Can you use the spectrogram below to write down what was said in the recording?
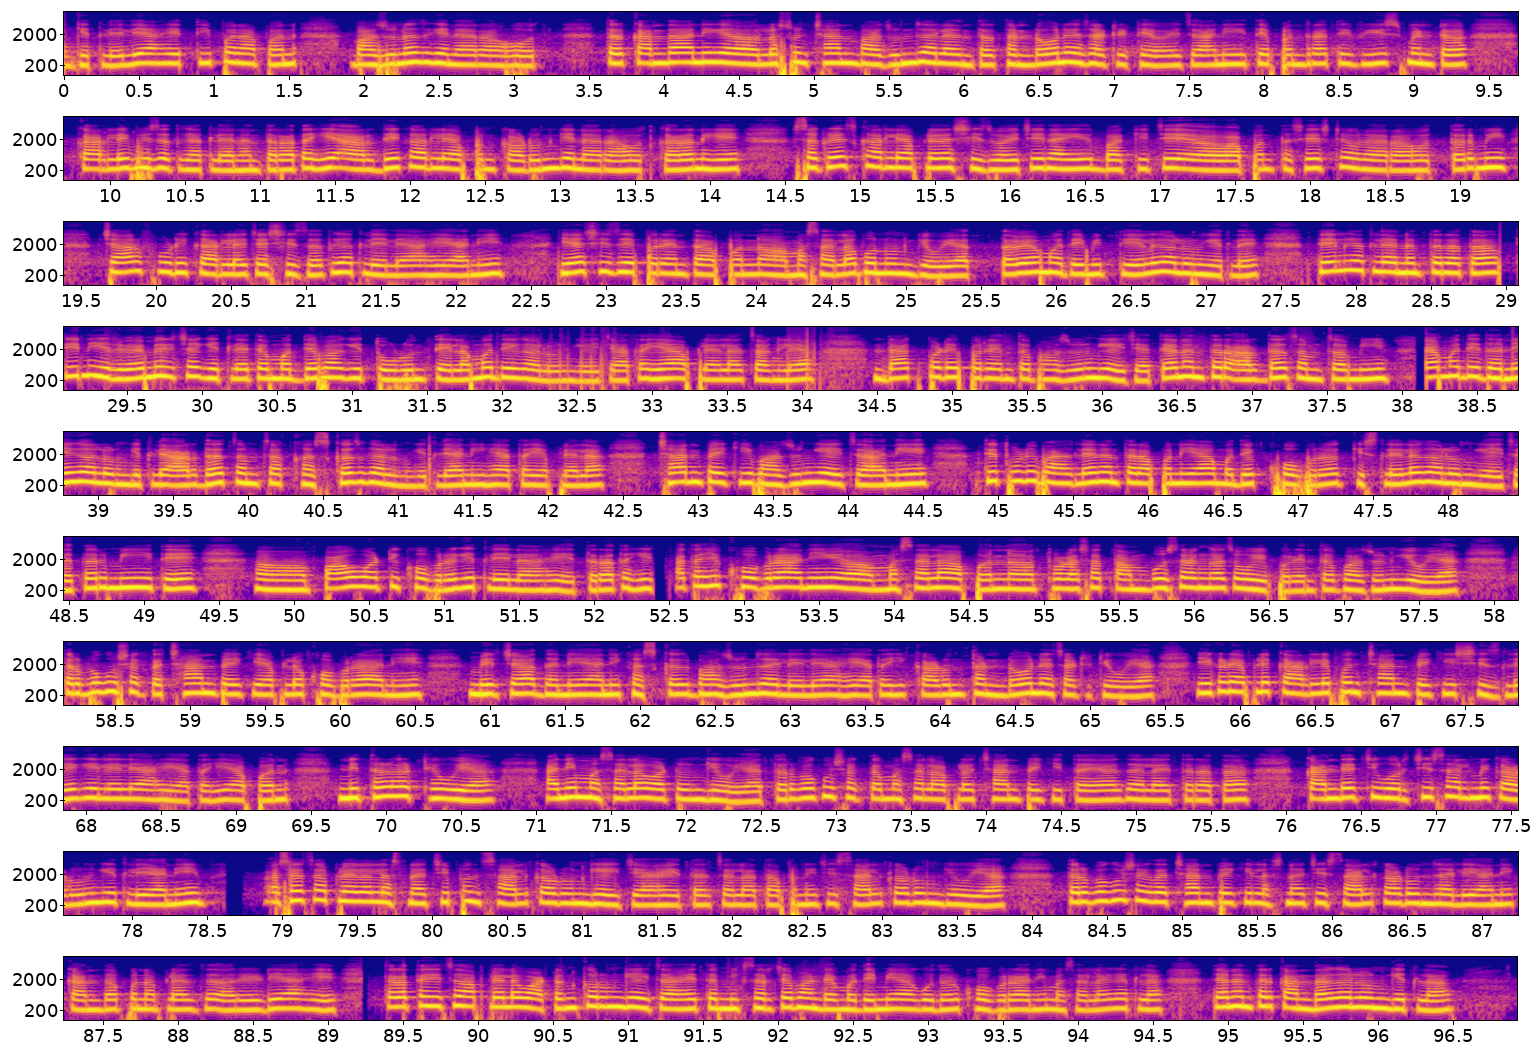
घेतलेली आहे. ती पण आपण भाजूनच घेणार आहोत. तर कांदा आणि लसूण छान भाजून झाल्यानंतर थंड होण्यासाठी ठेवायचं आणि ते पंधरा ते वीस मिनटं कारले भिजत घातल्यानंतर आता हे अर्धे कारले आपण काढून घेणार आहोत. कारण हे सगळेच कारले आपल्याला शिजवायचे नाही बाकीचे आपण तसेच ठेवणार आहोत. तर मी चार फोडी कारल्याच्या शिजत घातलेल्या आहे आणि या शिजेपर्यंत आपण मसाला बनवून घेऊयात. तव्यामध्ये मी तेल घालून घेतलं आहे तेल घातल्यानंतर आता तीन हिरव्या मिरच्या घेतल्या त्या मध्यभागी तोडून तेलामध्ये घालून घ्यायच्या. आता ह्या आपल्याला चांगल्या डाग पडेपर्यंत भाजून घ्यायच्या. त्यानंतर अर्धा चमचा मी त्यामध्ये धने घालून घेतले अर्धा चमचा खसखस घालून घेतले आणि हे आता हे आपल्याला छानपैकी भाजून घ्यायचं आणि ते थोडे भाजल्यानंतर आपण यामध्ये खोबरं किसलेलं घालून घ्यायचं. तर मी इथे पाववाटी खोबरं घेतलेलं आहे. तर आता हे आता हे खोबरं आणि मसाला आपण थोडासा तांबूस रंगाचा होईपर्यंत भाजून घेऊया. तर बघू शकता छानपैकी आपलं खोबरं आणि मिरच्या धने आणि खसखस भाजून झालेले आहे. आता ही काढून थंड होण्यासाठी ठेवूया. इकडे आपले कारले पण छानपैकी शिजले गेलेले आहे. आता हे आपण निथळत ठेवूया आणि मसाला वाटून घेऊया. तर बघू शकता मसाला आपला छानपैकी तयार झाला आहे तर आता कांद्याची वरची साल मी काढून घेतली आणि अशाच आपल्याला लसणाची पण साल काढून घ्यायची आहे. तर चला आता आपण याची साल काढून घेऊया. तर बघू शकता छानपैकी लसणाची साल काढून झाली आणि कांदा पण आपला रेडी आहे. तर आता याचं आपल्याला वाटण करून घ्यायचं आहे. तर मिक्सरच्या भांड्यामध्ये मी अगोदर खोबरं आणि मसाला घेतला. त्यानंतर कांदा घालून घेतला.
